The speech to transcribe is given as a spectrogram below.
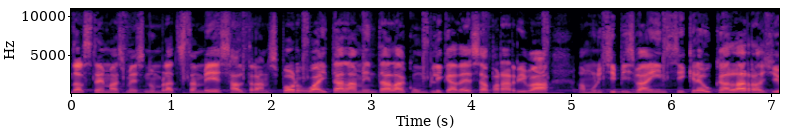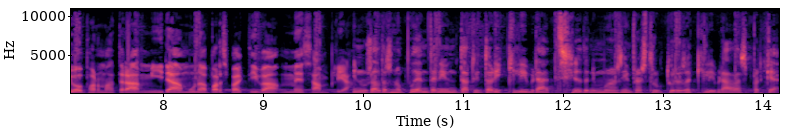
Dels temes més nombrats també és el transport. Guaita lamenta la complicadesa per arribar a municipis veïns i creu que la regió permetrà mirar amb una perspectiva més àmplia. I nosaltres no podem tenir un territori equilibrat si no tenim unes infraestructures equilibrades, perquè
